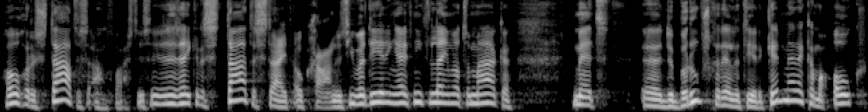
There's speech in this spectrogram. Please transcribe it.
hogere status aan vast. Dus er is een zekere statusstrijd ook gaan. Dus die waardering heeft niet alleen wat te maken met de beroepsgerelateerde kenmerken, maar ook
